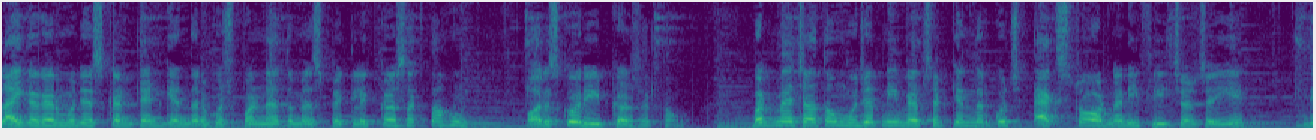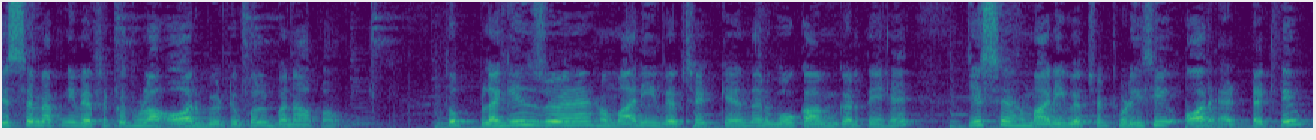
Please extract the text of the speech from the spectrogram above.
लाइक like अगर मुझे इस कंटेंट के अंदर कुछ पढ़ना है तो मैं इस पर क्लिक कर सकता हूँ और इसको रीड कर सकता हूँ। बट मैं चाहता हूँ मुझे अपनी वेबसाइट के अंदर कुछ एक्स्ट्रा ऑर्डनरी फीचर चाहिए, जिससे मैं अपनी वेबसाइट को थोड़ा और ब्यूटीफुल बना पाऊँ। तो प्लगइन्स जो है हमारी वेबसाइट के अंदर वो काम करते हैं जिससे हमारी वेबसाइट थोड़ी सी और अट्रैक्टिव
